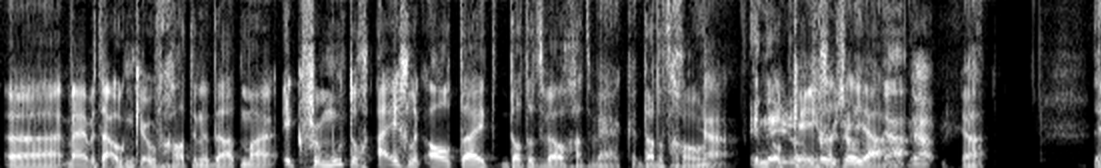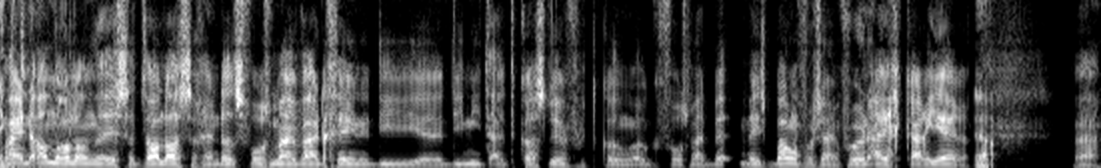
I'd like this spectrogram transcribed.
wij hebben het daar ook een keer over gehad inderdaad. Maar ik vermoed toch eigenlijk altijd dat het wel gaat werken. Dat het gewoon Ja. In Nederland oké gaat. sowieso. Ja, Ja. Denk maar in wel. andere landen is dat wel lastig. En dat is volgens mij waar degenen die, eh, die niet uit de kast durven te komen... ook volgens mij het meest bang voor zijn voor hun eigen carrière. Ja. Ja.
